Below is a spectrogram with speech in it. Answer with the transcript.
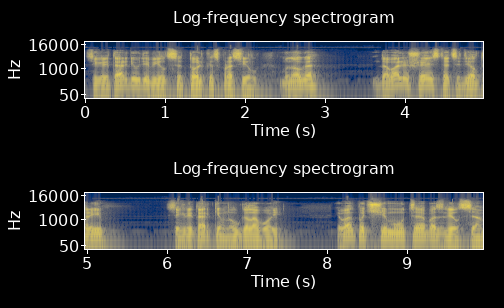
Секретарь не удивился, только спросил «Много?» Давали шесть, отсидел три. Секретарь кивнул головой. Иван почему-то обозлился.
